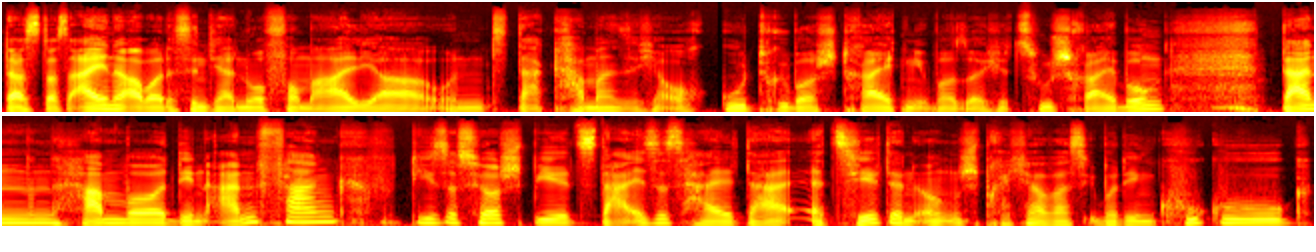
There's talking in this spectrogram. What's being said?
Das ist das eine, aber das sind ja nur Formalia und da kann man sich auch gut drüber streiten über solche Zuschreibungen. Dann haben wir den Anfang dieses Hörspiels, da ist es halt da erzählt dann irgendein Sprecher was über den Kuckuck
